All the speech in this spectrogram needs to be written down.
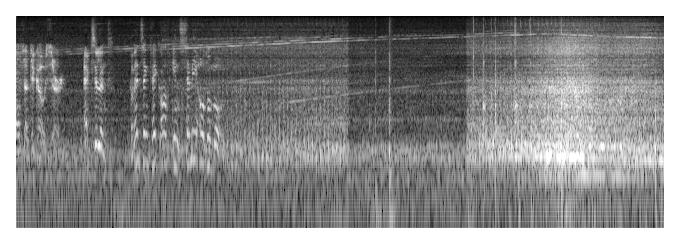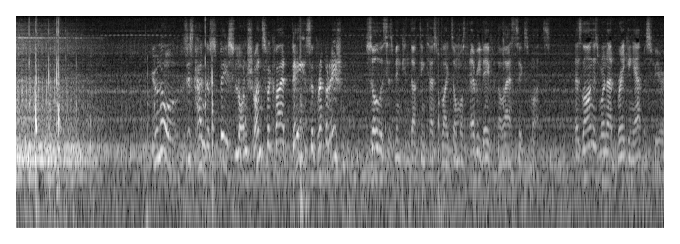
all set to go, sir. Excellent. Commencing takeoff in semi-auto mode. You know, this kind of space launch once required days of preparation. Solis has been conducting test flights almost every day for the last six months. As long as we're not breaking atmosphere,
